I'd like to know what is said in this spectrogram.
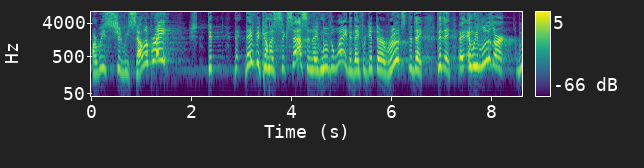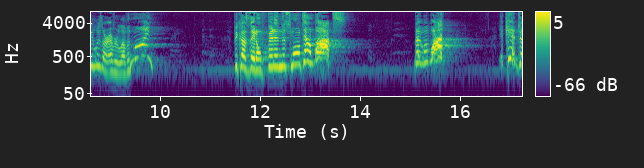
Are we, should we celebrate? Did, they've become a success and they've moved away. Did they forget their roots? Did they, did they, and we lose our, we lose our ever loving mind because they don't fit in the small town box. They, what? You can't do,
